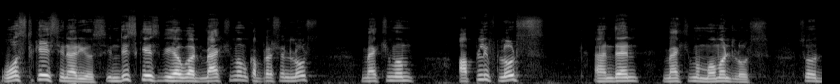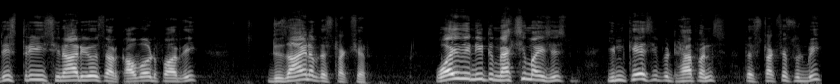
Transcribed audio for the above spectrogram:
worst case scenarios. In this case we have got maximum compression loads, maximum uplift loads and then maximum moment loads. So, these three scenarios are covered for the design of the structure. Why we need to maximize is in case if it happens the structure should be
